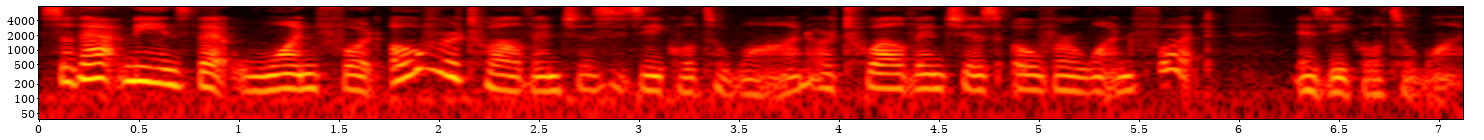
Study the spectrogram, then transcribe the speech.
So that means that one foot over 12 inches is equal to one, or 12 inches over one foot is equal to one.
